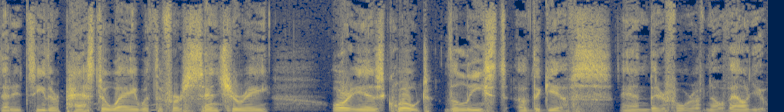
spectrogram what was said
that it's either passed away with the first century or is, quote, the least of the gifts and therefore of no value.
